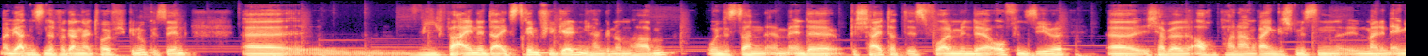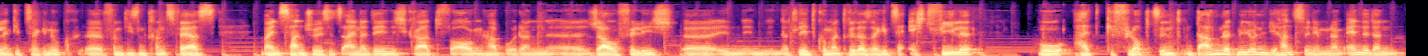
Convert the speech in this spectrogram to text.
Wir hatten es in der Vergangenheit häufig genug gesehen, äh, wie Vereine da extrem viel Geld in die Hand genommen haben und es dann am Ende gescheitert ist, vor allem in der Offensive. Äh, ich habe ja auch ein paar Namen reingeschmissen. In meinen England gibt es ja genug äh, von diesen Transfers mein Sancho ist jetzt einer, den ich gerade vor Augen habe, oder ein äh, Joao Feliz äh, in, in, in Atletico Madrid. Also da gibt's ja echt viele, wo halt gefloppt sind und da 100 Millionen in die Hand zu nehmen und am Ende dann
